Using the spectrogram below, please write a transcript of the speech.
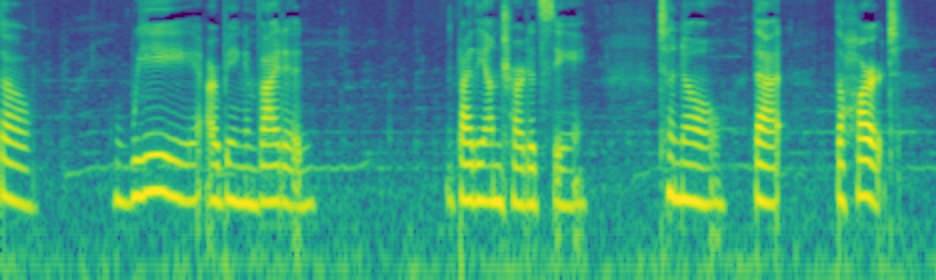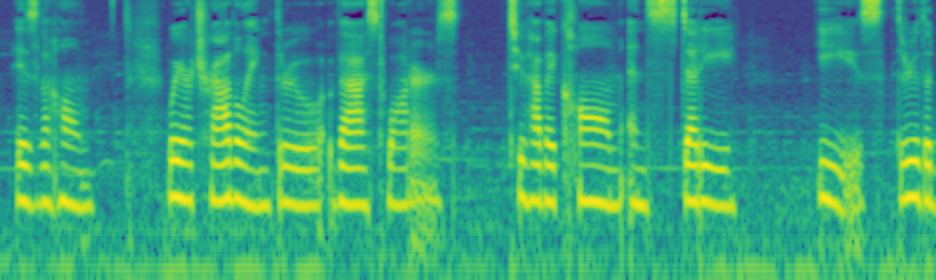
So, we are being invited by the uncharted sea to know that The heart is the home. We are traveling through vast waters to have a calm and steady ease through the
